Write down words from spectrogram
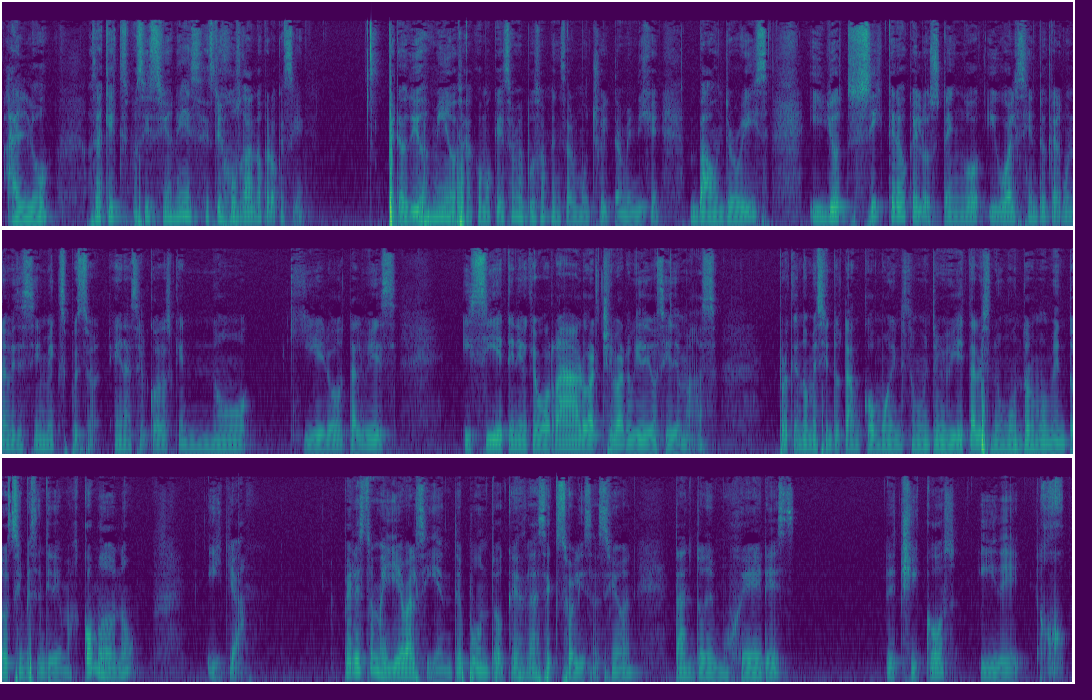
¿aló? O sea, ¿qué exposición es? Estoy juzgando, creo que sí. Pero Dios mío, o sea, como que eso me puso a pensar mucho y también dije boundaries. Y yo sí creo que los tengo. Igual siento que algunas veces sí me he expuesto en hacer cosas que no quiero, tal vez, y sí he tenido que borrar o archivar videos y demás, porque no me siento tan cómodo en este momento de mi vida y tal vez en un otro momento sí me sentiré más cómodo, ¿no? Y ya. Pero esto me lleva al siguiente punto, que es la sexualización tanto de mujeres, de chicos y de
